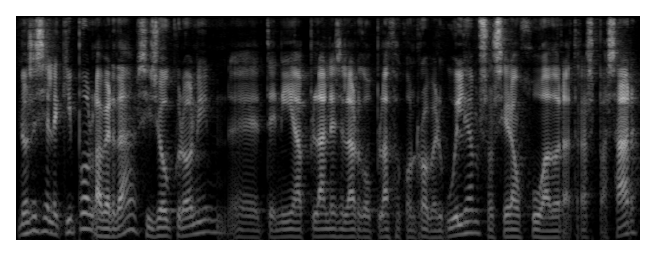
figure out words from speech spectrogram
No sé si el equipo, la verdad, si Joe Cronin eh, tenía planes de largo plazo con Robert Williams o si era un jugador a traspasar.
